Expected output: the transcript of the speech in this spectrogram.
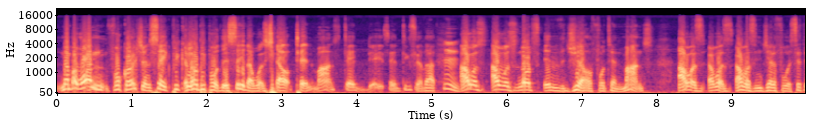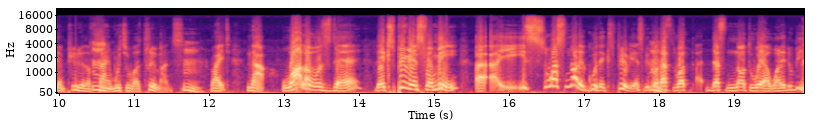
number one for correction's sake. pick- A lot of people they say that was jail ten months, ten days, and things like that. Hmm. I was I was not in the jail for ten months. I was I was I was in jail for a certain period of Hmm. time, which was three months. Hmm. Right now, while I was there, the experience for me uh, uh, it was not a good experience because Hmm. that's what that's not where I wanted to be.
